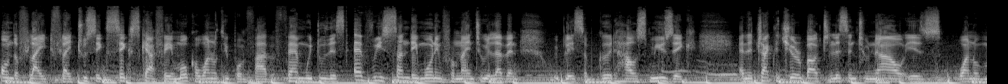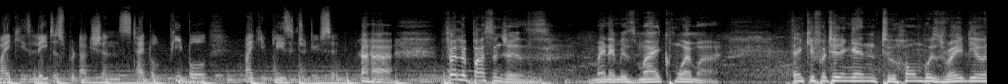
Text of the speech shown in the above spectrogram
On the flight, flight 266 Cafe Mocha 103.5 FM. We do this every Sunday morning from 9 to 11. We play some good house music. And the track that you're about to listen to now is one of Mikey's latest productions titled People. Mikey, please introduce it. Fellow passengers, my name is Mike Mwema. Thank you for tuning in to Homeboys Radio uh,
